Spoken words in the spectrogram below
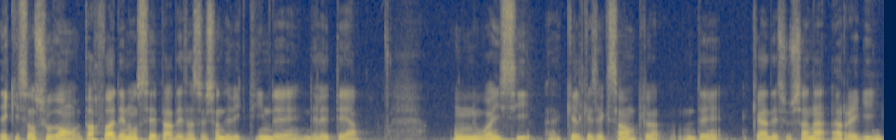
et qui sont souvent parfois dénoncées par des associations de victimes de, de l'ETA. On voit ici euh, quelques exemples des cas de Susana Arregui.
